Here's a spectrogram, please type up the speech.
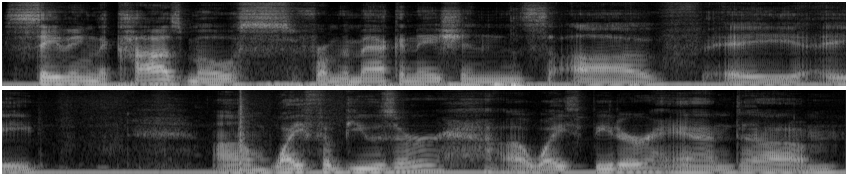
saving the cosmos from the machinations of a, a um, wife abuser, uh, wife beater, and um,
